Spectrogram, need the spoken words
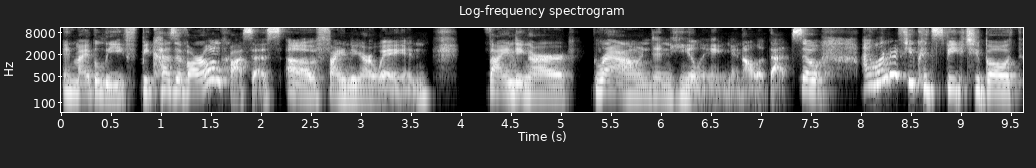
in my belief because of our own process of finding our way and finding our ground and healing and all of that. So I wonder if you could speak to both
